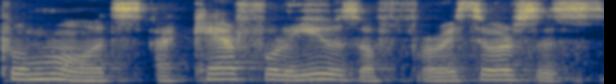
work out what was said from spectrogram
promotes a careful use of resources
